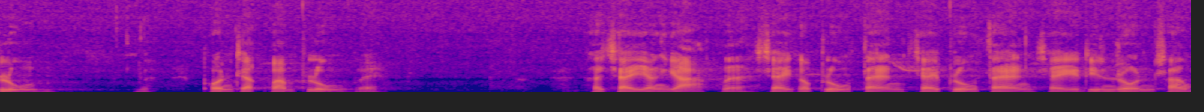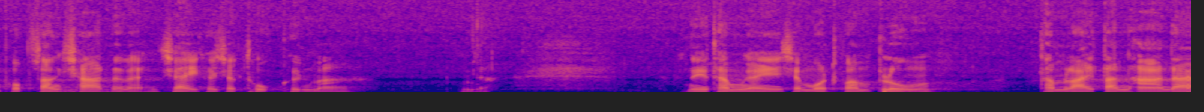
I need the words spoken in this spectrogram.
ปรุง พ้นจากความปรุงไป ถ้าใจยังอยากนะใจก็ปรุงแต่งใจปรุงแต่งใจดิ้นรน สร้างภพสร้างชาตินั่นแหละใจก็จะทุกข์ขึ้นมา นี่ทำไงจะหมดความปรุงทำลายตัณหาได้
